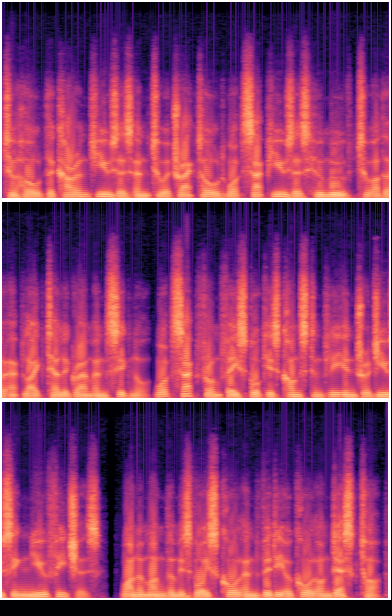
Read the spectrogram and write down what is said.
to hold the current users and to attract old WhatsApp users who moved to other app like Telegram and Signal. WhatsApp from Facebook is constantly introducing new features, one among them is voice call and video call on desktop.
